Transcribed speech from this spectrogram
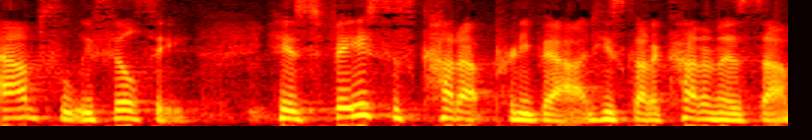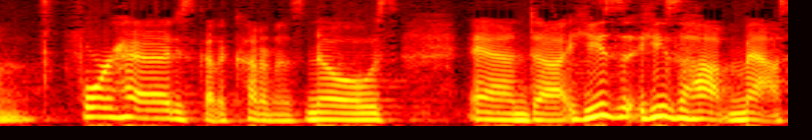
absolutely filthy. His face is cut up pretty bad. He's got a cut on his um, forehead. He's got a cut on his nose, and uh, he's he's a hot mess.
